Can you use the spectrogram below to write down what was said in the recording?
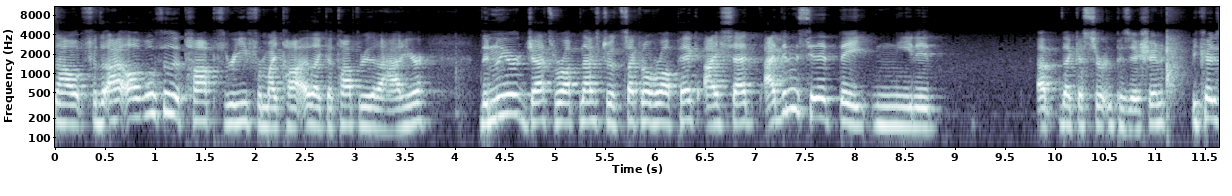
now for the I'll go through the top three for my top, like the top three that I had here. The New York Jets were up next with second overall pick. I said I didn't say that they needed a, like a certain position because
